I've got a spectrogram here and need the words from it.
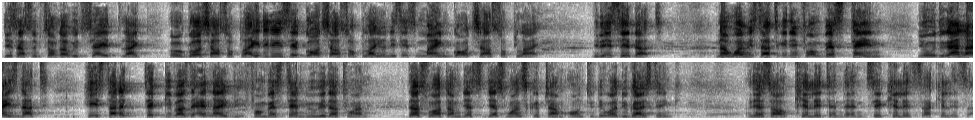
This has sometimes we say it like, oh, God shall supply. He didn't say God shall supply you. He says, My God shall supply. He didn't say that. Now, when we start reading from verse 10, you would realize that he started take give us the NIV from verse 10. We read that one. That's what I'm just just one scripture I'm on today. What do you guys think? Yes, I'll kill it and then say kill it, sir, kill it, sir.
